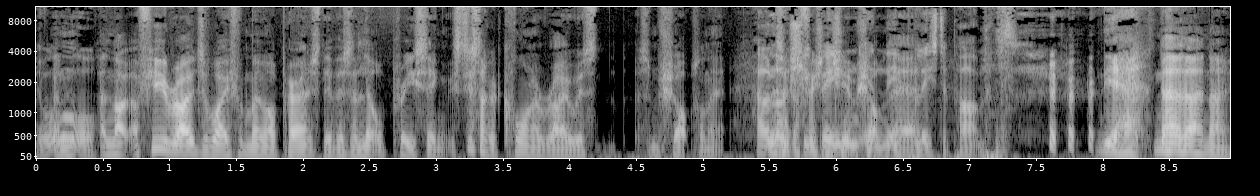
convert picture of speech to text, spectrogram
and, and like a few roads away from where my parents live, there's a little precinct. It's just like a corner row with some shops on it. How long like she been in the there. police department? Yeah, no, no, no.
